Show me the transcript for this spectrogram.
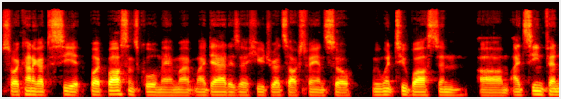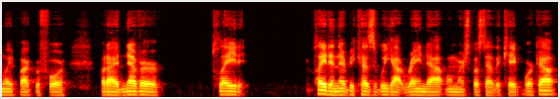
so I kind of got to see it. But Boston's cool, man. My my dad is a huge Red Sox fan, so we went to Boston. Um, I'd seen Fenway Park before, but I had never played played in there because we got rained out when we were supposed to have the Cape workout.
